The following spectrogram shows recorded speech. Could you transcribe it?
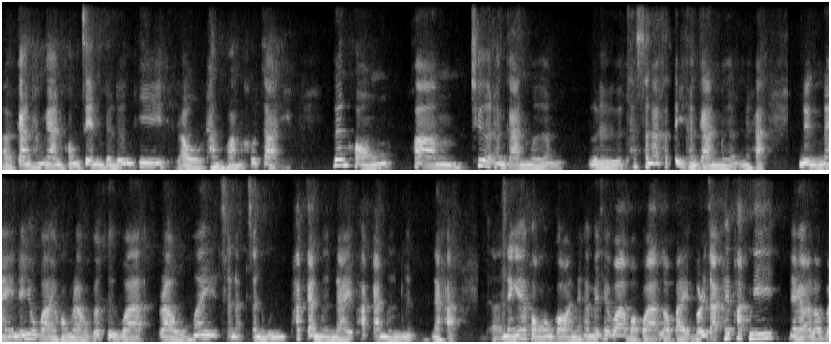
อการทำงานของเจนเป็นเรื่องที่เราทำความเข้าใจ เรื่องของความเชื่อทางการเมือง หรือทัศนคติทางการเมืองนะคะหนึ่งในนโยบายของเราก็คือว่าเราไม่สนับสนุนพรรคการเมืองใดพรรคการเมืองหนึ่งนะคะในแง่ขององค์กรนะคะไม่ใช่ว่าบอกว่าเราไปบริจาคให้พรรคนี้นะคะเราไป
